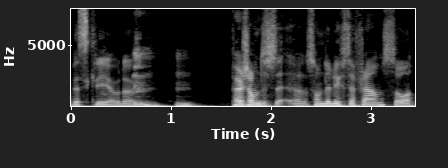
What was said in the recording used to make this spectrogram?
beskrev det. Mm. För som du, som du lyfter fram så,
